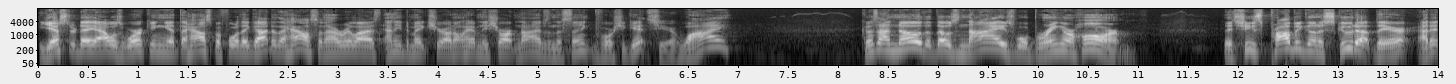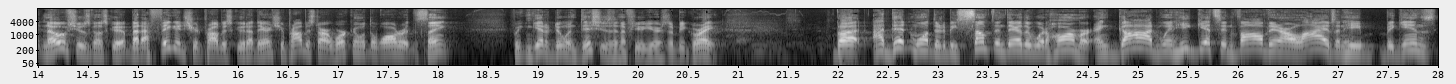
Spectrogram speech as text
Yesterday, I was working at the house before they got to the house, and I realized I need to make sure I don't have any sharp knives in the sink before she gets here. Why? Because I know that those knives will bring her harm. That she's probably going to scoot up there. I didn't know if she was going to scoot up, but I figured she'd probably scoot up there and she'd probably start working with the water at the sink. If we can get her doing dishes in a few years, it'd be great. But I didn't want there to be something there that would harm her. And God, when He gets involved in our lives and He begins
